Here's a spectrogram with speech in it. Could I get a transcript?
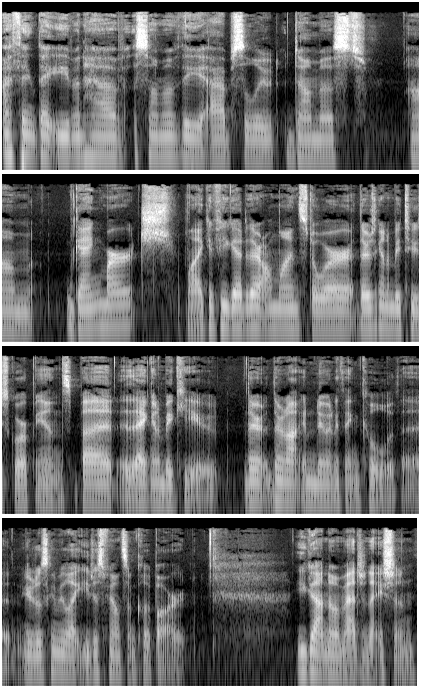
I think they even have some of the absolute dumbest um, gang merch. Like if you go to their online store, there's going to be two scorpions, but it ain't going to be cute. They're they're not going to do anything cool with it. You're just going to be like, you just found some clip art. You got no imagination.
